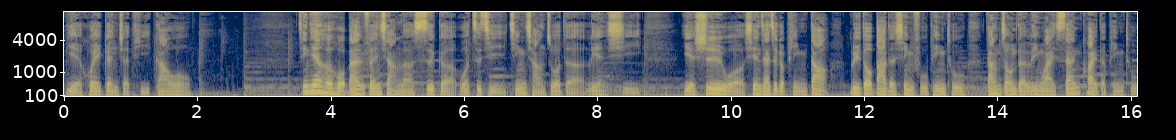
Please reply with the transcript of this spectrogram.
也会跟着提高哦。今天和伙伴分享了四个我自己经常做的练习，也是我现在这个频道绿豆爸的幸福拼图当中的另外三块的拼图，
